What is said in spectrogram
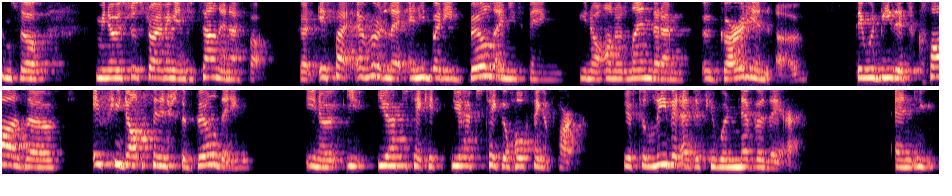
And so, I mean, I was just driving into town and I thought, God, if I ever let anybody build anything, you know, on a land that I'm a guardian of, there would be this clause of, if you don't finish the building, you know, you, you have to take it, you have to take the whole thing apart. You have to leave it as if you were never there. And you,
